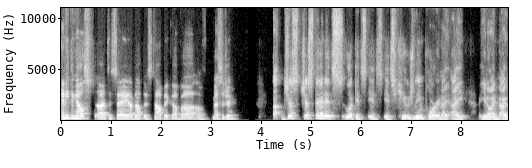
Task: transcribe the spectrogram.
anything else uh, to say about this topic of uh, of messaging? Uh, just just that it's look it's it's it's hugely important. I, I you know I, I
